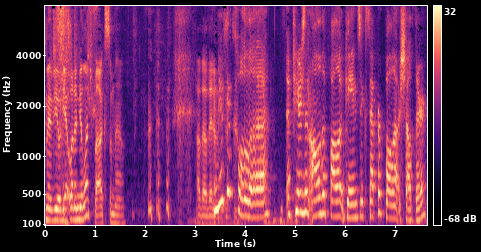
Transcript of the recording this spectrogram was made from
Maybe you'll get one in your lunchbox somehow. Although they don't. Nuka Cola appears in all of the Fallout games except for Fallout Shelter.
